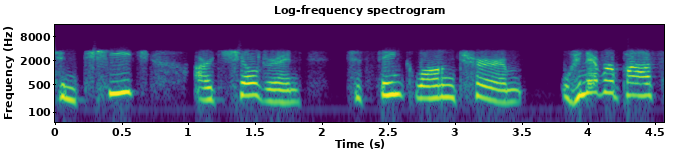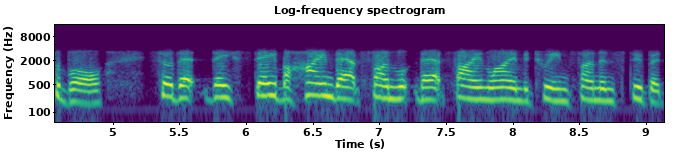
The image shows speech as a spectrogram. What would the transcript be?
can teach our children to think long term whenever possible so that they stay behind that fun that fine line between fun and stupid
